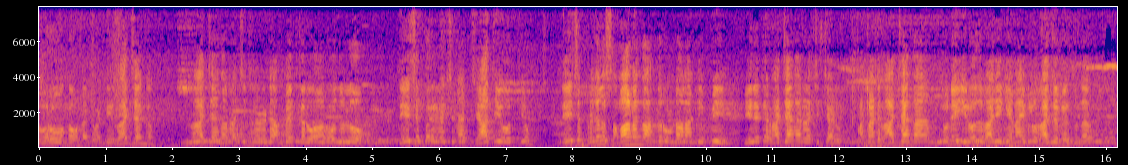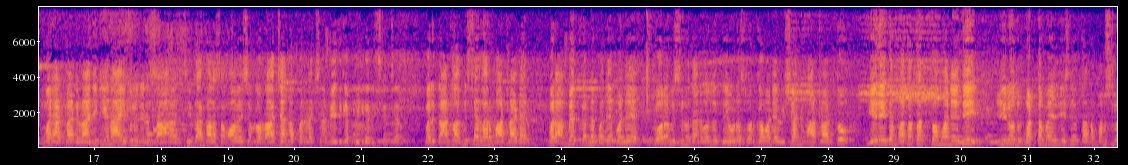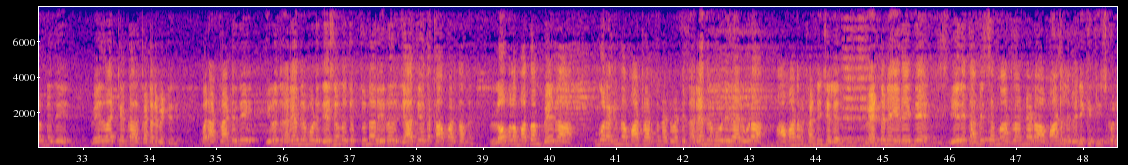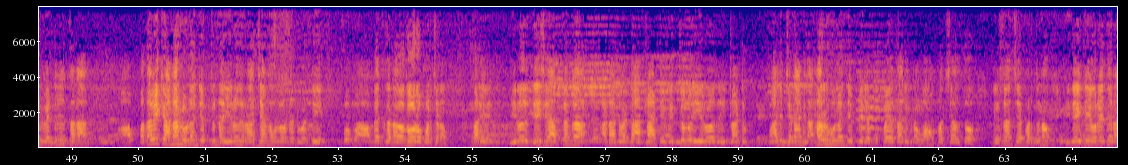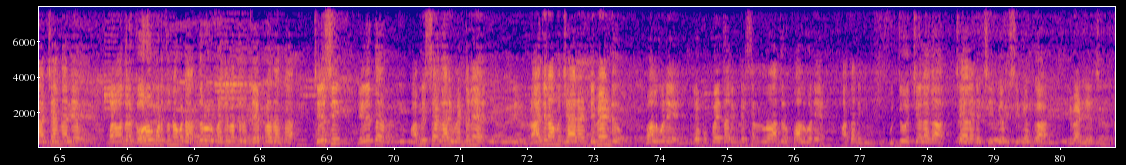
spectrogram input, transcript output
గౌరవంగా ఉన్నటువంటి రాజ్యాంగం. రాజ్యాంగం రచించినటువంటి అంబేద్కర్ ఆ రోజుల్లో దేశ పరిరక్షణ జాతీయోత్యం దేశ ప్రజలు సమానంగా అందరూ ఉండాలని చెప్పి ఏదైతే రాజ్యాంగాన్ని రచించాడు అట్లాంటి రాజ్యాంగంతోనే ఈరోజు రాజకీయ నాయకులు రాజ్యం వెళ్తున్నారు మరి అట్లాంటి రాజకీయ నాయకులు నిన్న శీతాకాల సమావేశంలో రాజ్యాంగ పరిరక్షణ వేదిక పీఠిక తీసుకొచ్చారు. మరి దాంట్లో అమిత్ షా గారు మాట్లాడారు. మరి అంబేద్కర్ని పదే పదే గౌరవిస్తున్న దానివల్ల దేవుడు స్వర్గం అనే విషయాన్ని మాట్లాడుతూ ఏదైతే మతతత్వం అనేది ఈరోజు బట్టబయలు చేసిన తన మనసులో ఉండేది వేదవాక్యంగా ఘటన పెట్టింది. మరి అట్లాంటిది ఈరోజు నరేంద్ర మోడీ దేశంలో చెప్తున్నారు ఈరోజు జాతీయత కాపాడుతుంది. లోపల మతం బేడ ఇంకో రకంగా మాట్లాడుతున్నటువంటి నరేంద్ర మోడీ గారు కూడా ఆ మాటను ఖండించలేదు. వెంటనే ఏదైతే ఏదైతే అమిత్ షా మాట్లాడినాడో ఆ మాటలు వెనక్కి తీసుకొని వెంటనే తన ఆ పదవికి అనర్హుడు అని చెప్తున్న ఈరోజు రాజ్యాంగంలో ఉన్నటువంటి అంబేద్కర్ను అగౌరవపరచడం. మరి ఈరోజు దేశవ్యాప్తంగా అన్నటువంటి అట్లాంటి వ్యక్తులు ఈరోజు ఇట్లాంటి పాలించడానికి అనర్హులు అని చెప్పి రేపు ముప్పై తారీఖున వామపక్షాలతో నిరసన చేపడుతున్నాం. ఇదైతే ఎవరైతే రాజ్యాంగాన్ని మనం అందరం గౌరవపడుతున్నాం కూడా అందరూ ప్రజలందరూ జయప్రదంగా చేసి ఏదైతే అమిత్ షా గారి వెంటనే రాజీనామా చేయాలని డిమాండ్ పాల్గొని రేపు ముప్పై తారీఖు నిరసనలో అందరూ పాల్గొని అతనికి బుద్ధి వచ్చేలాగా చేయాలని సిపిఎం సిపిఎంగా డిమాండ్ చేస్తున్నాం.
